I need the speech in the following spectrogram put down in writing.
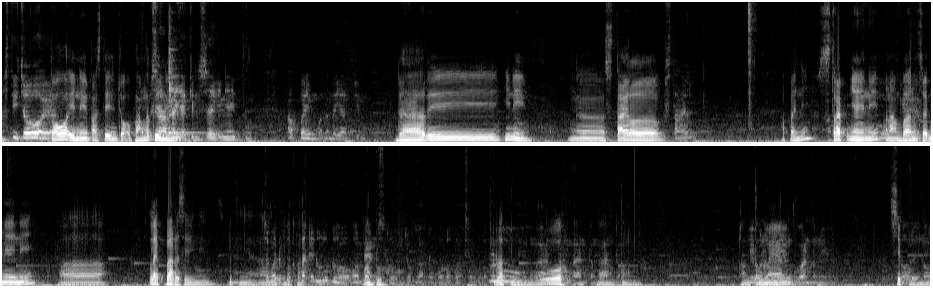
pasti cowok ya Cowok ini pasti cowok banget bisa anda ini. yakin seyakinnya itu apa yang buat anda yakin Dari ini nge-style style apa ini? Strapnya ini, Oh, penambahan oke, strapnya ini eh, lebar sih ini sepertinya. coba lebih lebar. dipakai dulu dong on Waduh. dong coba dong kalau buat cowok Berat Uh, nih. ganteng, Wah, ganteng, ganteng. Ganteng, men. ganteng ya Sip loh ini.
